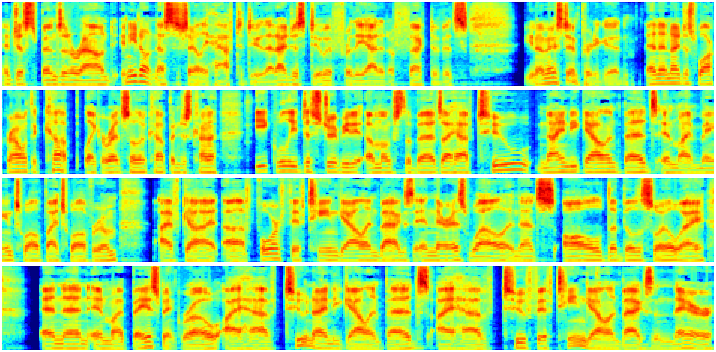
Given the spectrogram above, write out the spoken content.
It just spins it around and you don't necessarily have to do that. I just do it for the added effect of it's, you know, mixed in pretty good. And then I just walk around with a cup, like a red solo cup and just kind of equally distribute it amongst the beds. I have two 90 gallon beds in my main 12 by 12 room. I've got uh, four 15 gallon bags in there as well. And that's all the build a soil way. And then in my basement grow, I have two 90 gallon beds. I have two 15 gallon bags in there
